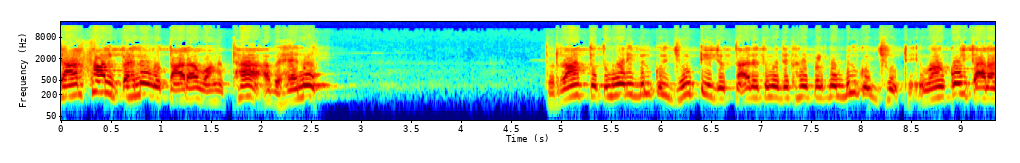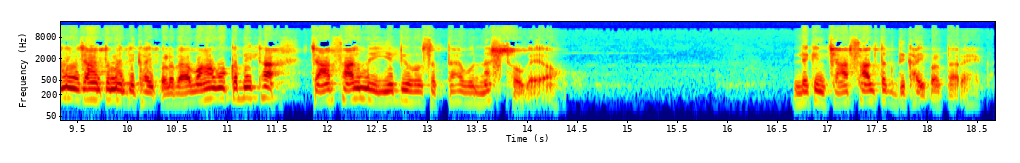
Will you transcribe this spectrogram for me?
चार साल पहले वो तारा वहाँ था, अब है नहीं। तो रात तो तुम्हारी बिल्कुल झूठी जो तारे तुम्हें दिखाई पड़ते हैं, बिल्कुल झूठे वहाँ कोई तारा नहीं, जहाँ तुम्हें दिखाई पड़ रहा है। वहाँ वो कभी था, चार साल में ये भी हो सकता है, वो नष्ट हो गया हो। लेकिन चार साल तक दिखाई पड़ता रहेगा,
